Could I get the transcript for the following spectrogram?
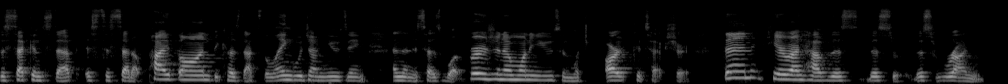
The second step is to set up Python because that's the language I'm using. And then it says what version I want to use and which architecture. Then here I have this this this run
